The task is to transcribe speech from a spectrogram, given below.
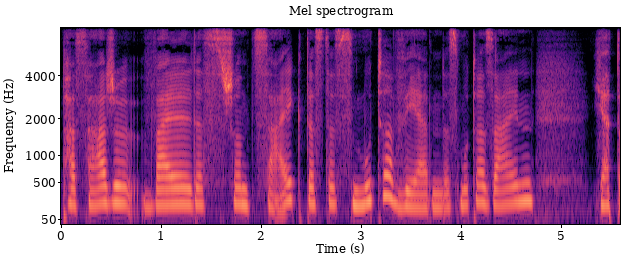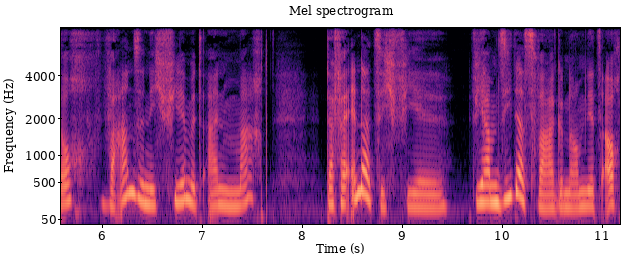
Passage, weil das schon zeigt, dass das Mutterwerden, das Muttersein ja doch wahnsinnig viel mit einem macht. Da verändert sich viel. Wie haben Sie das wahrgenommen? Jetzt auch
